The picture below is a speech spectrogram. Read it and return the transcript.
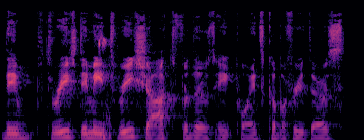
they three. They made three shots for those eight points, a couple free throws.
